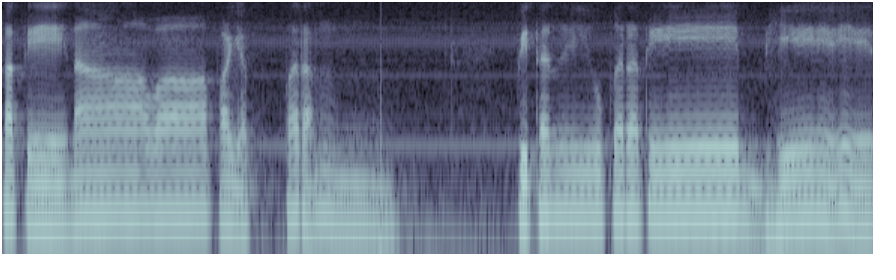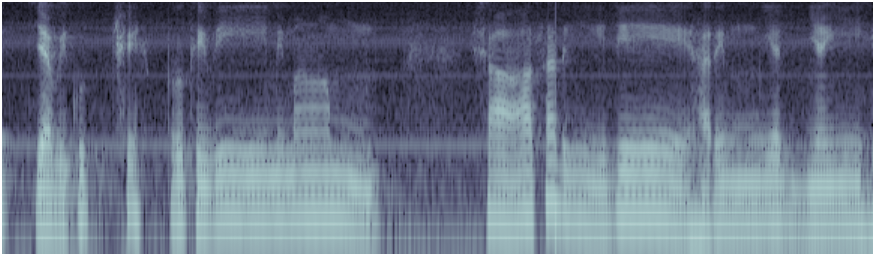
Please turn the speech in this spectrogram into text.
स तेनावापयत्परम् पितर्युपरतेभ्येत्यविकुक्षिः पृथिवीमिमां शासदीजे हरिं यज्ञैः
